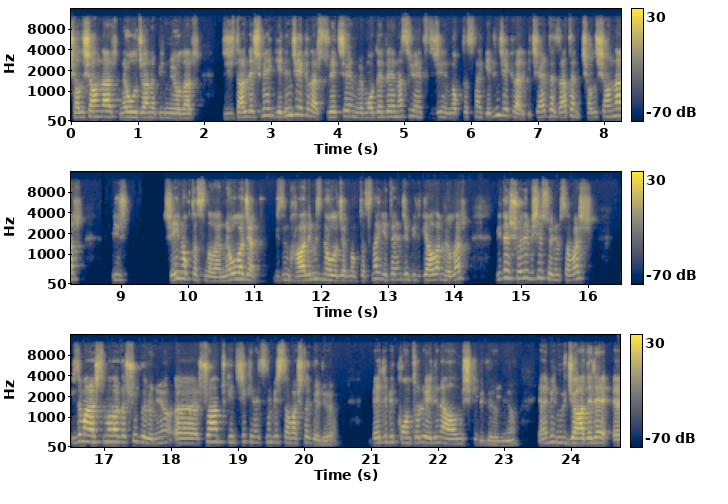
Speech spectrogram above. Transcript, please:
Çalışanlar ne olacağını bilmiyorlar. Dijitalleşmeye gelinceye kadar süreçlerin ve modelleri nasıl yönetileceği noktasına gelinceye kadar içeride zaten çalışanlar bir şey noktasındalar. Ne olacak? Bizim halimiz ne olacak noktasına yeterince bilgi alamıyorlar. Bir de şöyle bir şey söyleyeyim Savaş. Bizim araştırmalarda şu görünüyor. e, Şu an tüketici kendisini bir savaşta görüyor. Belli bir kontrolü eline almış gibi görünüyor. Yani bir mücadele e,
